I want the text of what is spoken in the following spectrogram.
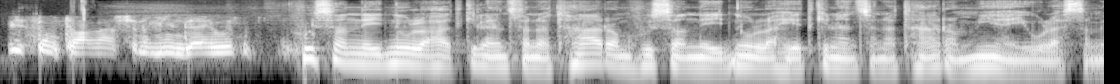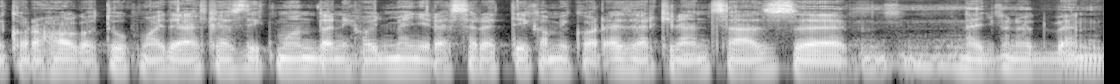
Viszont hallásra minden jót! 24 06 24 milyen jó lesz, amikor a hallgatók majd elkezdik mondani, hogy mennyire szerették, amikor 1945-ben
